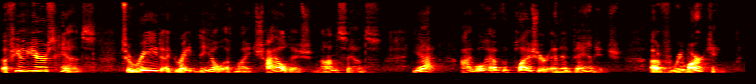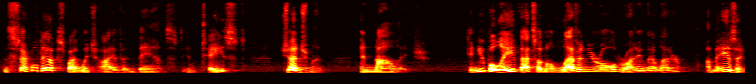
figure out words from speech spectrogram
a few years hence to read a great deal of my childish nonsense, yet I will have the pleasure and advantage of remarking the several steps by which I've advanced in taste, judgment, and knowledge. Can you believe that's an 11 year old writing that letter? Amazing.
